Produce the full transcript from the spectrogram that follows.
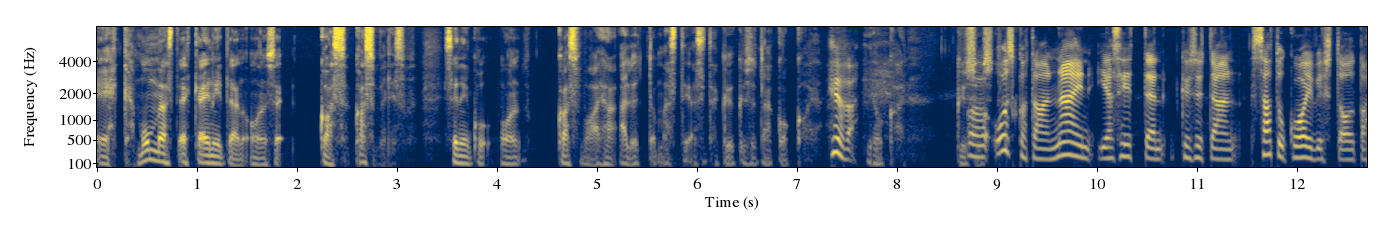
ehkä. Mun mielestä ehkä eniten on se kas, kasvillisuus. Se niin kuin on, kasvaa ihan älyttömästi ja sitä kyllä kysytään koko ajan. Hyvä. Jokainen. Uskotaan näin ja sitten kysytään Satu Koivistolta,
